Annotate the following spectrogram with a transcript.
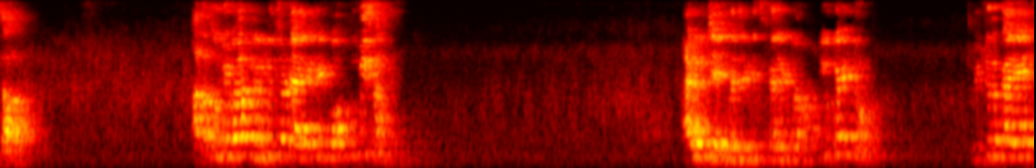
जा आता तुम्ही मला व्हिडिओचं डायरेक्टली फॉर्म तुम्ही सांगा. I will check whether it is correct or you can do video काय आहे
